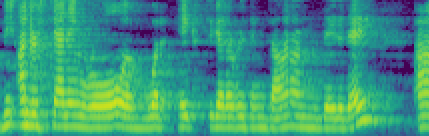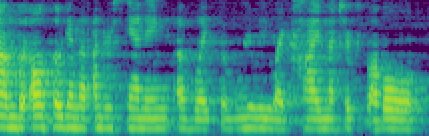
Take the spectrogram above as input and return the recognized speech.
the understanding role of what it takes to get everything done on the day to day, but also again that understanding of like the really like high metrics level,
